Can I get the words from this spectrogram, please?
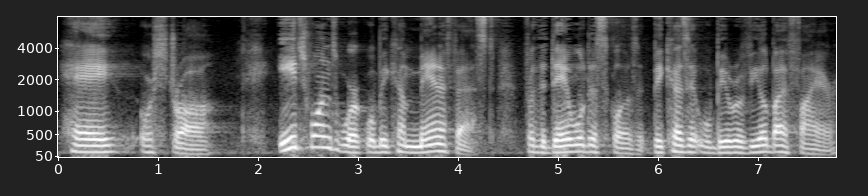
hay, or straw, each one's work will become manifest, for the day will disclose it, because it will be revealed by fire,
